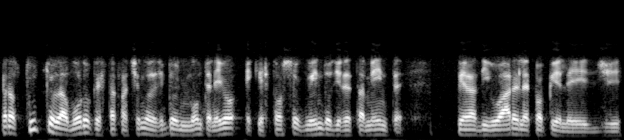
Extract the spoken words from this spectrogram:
Però tutto il lavoro che sta facendo ad esempio il Montenegro e che sto seguendo direttamente per adeguare le proprie leggi,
